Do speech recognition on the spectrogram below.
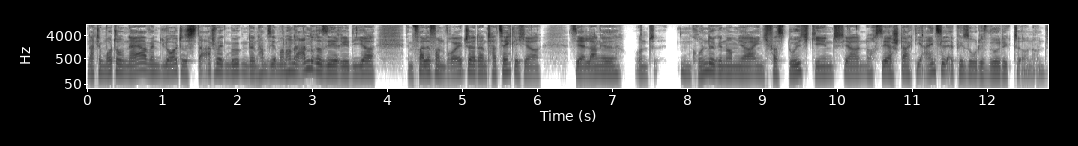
nach dem Motto, naja, wenn die Leute Star Trek mögen, dann haben sie immer noch eine andere Serie, die ja im Falle von Voyager dann tatsächlich ja sehr lange und im Grunde genommen ja eigentlich fast durchgehend ja noch sehr stark die Einzelepisode würdigte und, und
